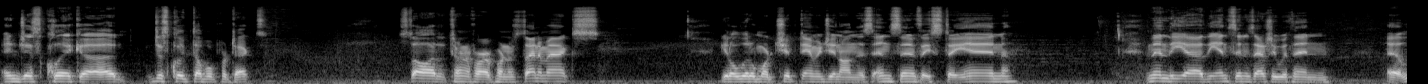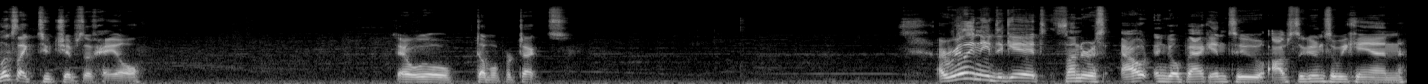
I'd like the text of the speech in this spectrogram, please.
and just click uh, just click double protect. Stall out a turn of our opponent's Dynamax. Get a little more chip damage in on this Ensign if they stay in. And then the uh, the Ensign is actually within it looks like two chips of hail. So we'll double protects. I really need to get Thundurus out and go back into Obstagoon so we can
